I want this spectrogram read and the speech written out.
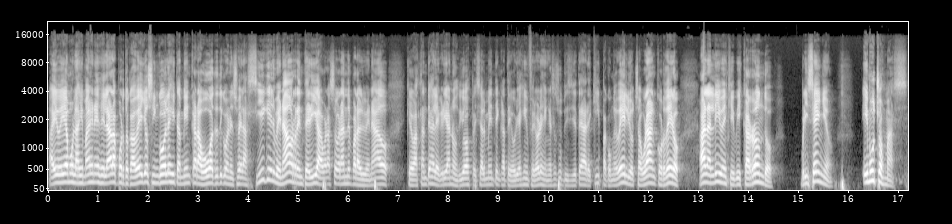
Ahí veíamos las imágenes de Lara Puerto Cabello sin goles y también Carabobo Atlético Venezuela. Sigue el Venado Rentería. Abrazo grande para el Venado que bastantes alegrías nos dio, especialmente en categorías inferiores en esa sub-17 de Arequipa, con Evelio, Chaurán, Cordero, Alan Libensky, Vizcarrondo, Briseño y muchos más.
